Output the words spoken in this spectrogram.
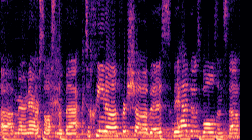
uh, marinara sauce in the back, tahina for Shabbos. They had those bowls and stuff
